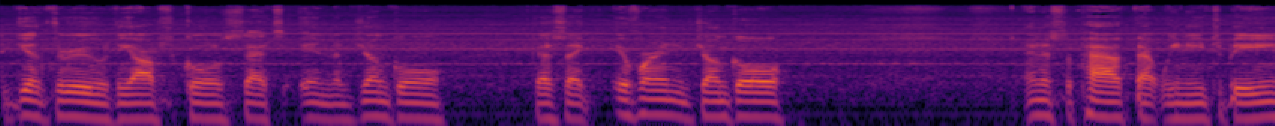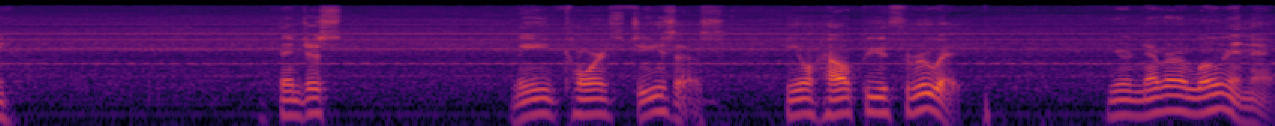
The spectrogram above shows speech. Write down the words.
to get through the obstacles that's in the jungle. Because, like, if we're in the jungle and it's the path that we need to be, then just lead towards Jesus. He'll help you through it. You're never alone in it.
